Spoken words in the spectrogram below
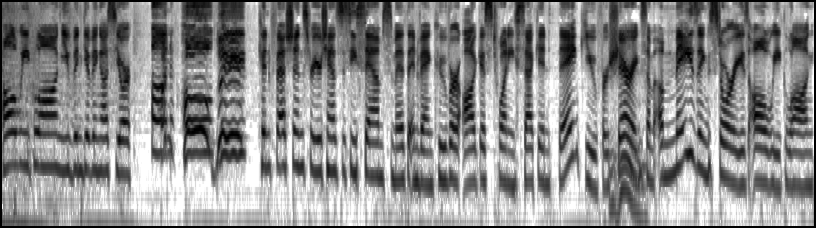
All week long, you've been giving us your unholy confessions for your chance to see Sam Smith in Vancouver August 22nd. Thank you for sharing mm-hmm. some amazing stories all week long.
